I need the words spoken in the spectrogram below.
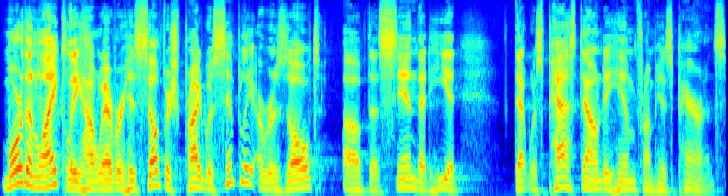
More than likely, however, his selfish pride was simply a result of the sin that he had that was passed down to him from his parents.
